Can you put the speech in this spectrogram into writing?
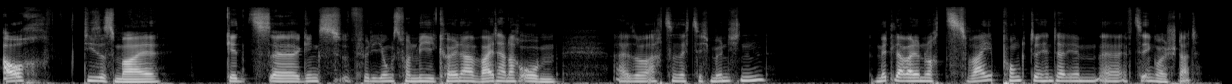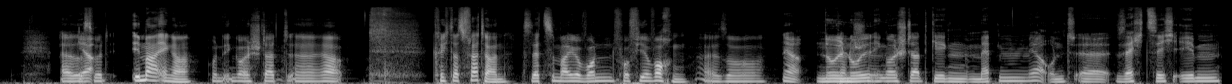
auch dieses Mal ging's, äh, ging's für die Jungs von Michi Kölner weiter nach oben. Also 1860 München, mittlerweile nur noch zwei Punkte hinter dem äh, FC Ingolstadt. Also es Ja. wird immer enger und Ingolstadt, äh, ja, kriegt das Flattern. Das letzte Mal gewonnen vor vier Wochen. Also Ja, Ganz 0-0 schön. Ingolstadt gegen Meppen, ja, und äh, 60 eben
